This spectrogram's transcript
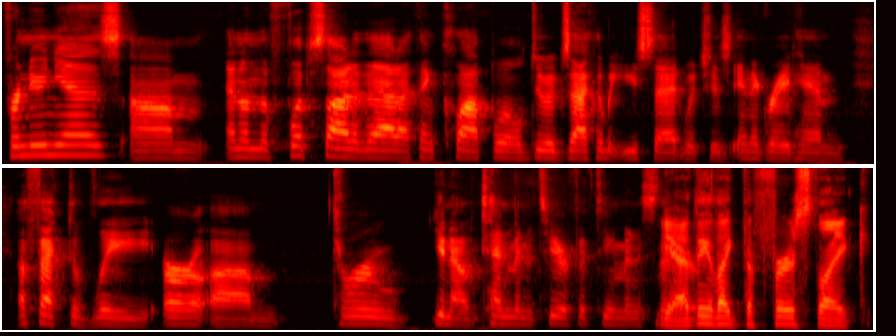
for Nunez. Um, and on the flip side of that, I think Klopp will do exactly what you said, which is integrate him effectively or um, through you know 10 minutes here, 15 minutes there. Yeah, I think like the first like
